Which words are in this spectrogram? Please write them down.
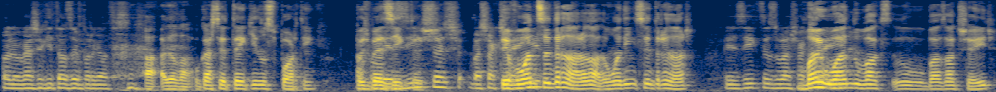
Olha, o gajo aqui está desempregado. Ah, olha lá. O gajo tem aqui no Sporting. Depois Ah, Besiktas. Teve um ano sem treinar, olha lá. Um aninho sem treinar. Besiktas, o Basak Meio ano do Bas- do Basak Shair.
